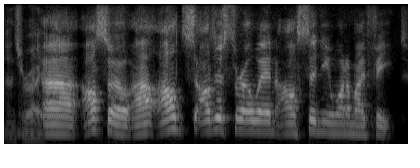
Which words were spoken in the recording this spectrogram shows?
That's right. Uh, also, I'll, I'll I'll just throw in. I'll send you one of my feet.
